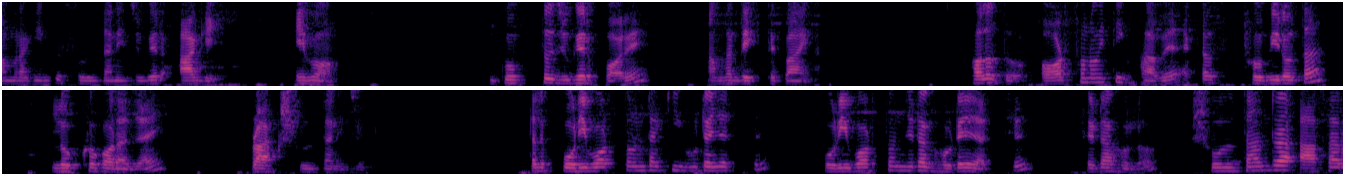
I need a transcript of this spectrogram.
আমরা কিন্তু সুলতানি যুগের আগে এবং গুপ্ত যুগের পরে আমরা দেখতে পাই না। ফলত অর্থনৈতিকভাবে একটা স্থবিরতা লক্ষ্য করা যায় প্রাক সুলতানি যুগে। তাহলে পরিবর্তনটা কি ঘটে যাচ্ছে? পরিবর্তন যেটা ঘটে যাচ্ছে সেটা হলো সুলতানরা আসার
